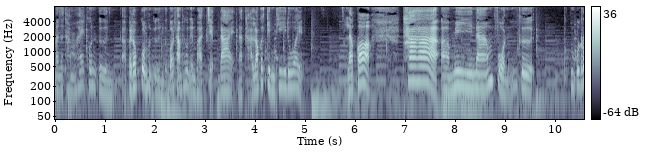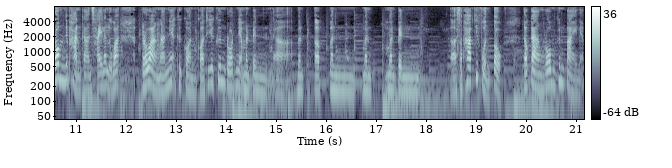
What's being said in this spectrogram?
มันจะทำให้คนอื่น ไปรบกวนคนอื่น หรือว่าทำให้คนอื่นบาดเจ็บได้นะคะแล้วก็กินที่ด้วย แล้วก็ ถ้ามีน้ำฝนคือร่มนี่ผ่านการใช้แล้วหรือว่าระหว่างนั้นเนี่ยคือก่อนก่อนที่จะขึ้นรถเนี่ยมันเป็นมันมันมันมันเป็น สภาพที่ฝนตก แล้วกางร่มขึ้นไปเนี่ย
